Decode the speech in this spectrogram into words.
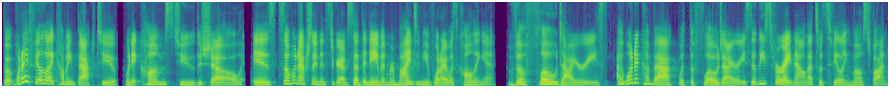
But what I feel like coming back to when it comes to the show is someone actually on Instagram said the name and reminded me of what I was calling it the Flow Diaries. I want to come back with the Flow Diaries, at least for right now. That's what's feeling most fun.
